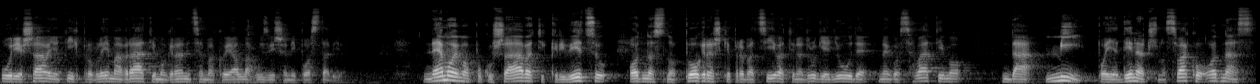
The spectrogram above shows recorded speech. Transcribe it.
u rješavanju tih problema vratimo granicama koje Allah uzvišeni postavio. Nemojmo pokušavati krivicu, odnosno pogreške prebacivati na druge ljude, nego shvatimo da mi pojedinačno, svako od nas,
